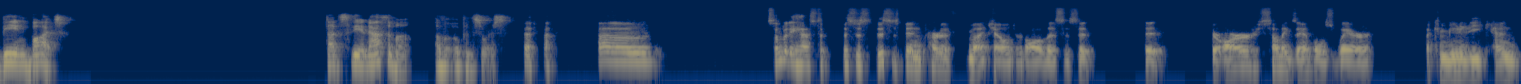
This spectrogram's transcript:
being bought. That's the anathema of open source. uh, somebody has to this is this has been part of my challenge with all of this is that that there are some examples where a community can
